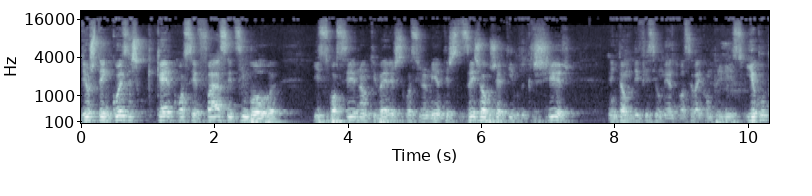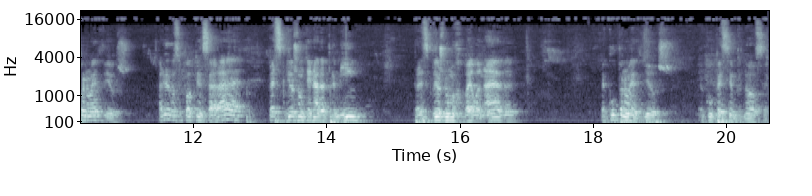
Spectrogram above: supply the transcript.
Deus tem coisas que quer que você faça e desenvolva. E se você não tiver este relacionamento, este desejo objetivo de crescer, então dificilmente você vai cumprir isso. E a culpa não é de Deus. Às vezes você pode pensar: ah, parece que Deus não tem nada para mim, parece que Deus não me revela nada. A culpa não é de Deus. A culpa é sempre nossa.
